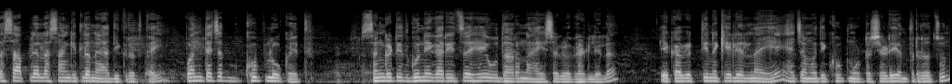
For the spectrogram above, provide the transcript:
तसं आपल्याला सांगितलं नाही अधिकृत काही. पण त्याच्यात खूप लोक आहेत. संघटित गुन्हेगारीचं हे उदाहरण आहे सगळं घडलेलं. एका व्यक्तीनं केलेलं नाही हे. ह्याच्यामध्ये खूप मोठं षडयंत्र रचून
